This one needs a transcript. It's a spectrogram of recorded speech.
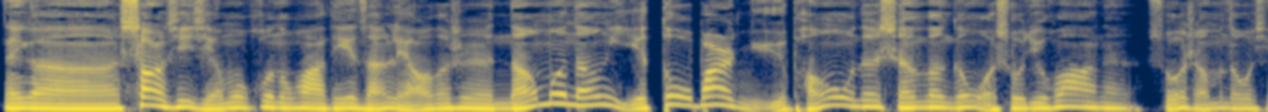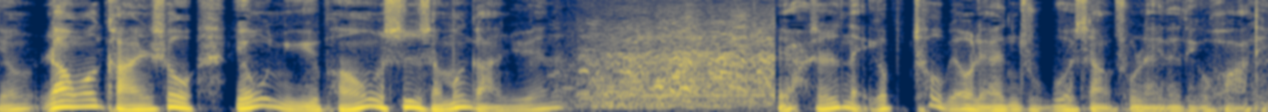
那个上期节目互动话题，咱聊的是能不能以豆瓣女朋友的身份跟我说句话呢？说什么都行，让我感受有女朋友是什么感觉呢？哎呀，这是哪个臭不要脸主播想出来的这个话题？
